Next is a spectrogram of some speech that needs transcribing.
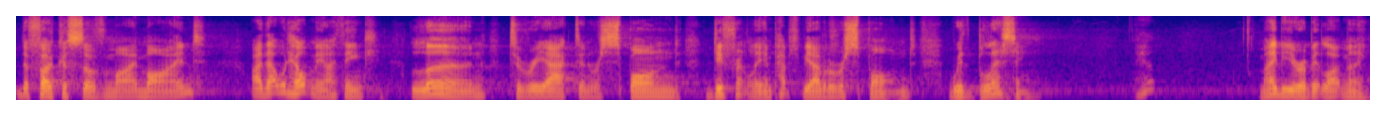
the focus of my mind, I, that would help me, I think, learn to react and respond differently and perhaps be able to respond with blessing. Yeah? Maybe you're a bit like me.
